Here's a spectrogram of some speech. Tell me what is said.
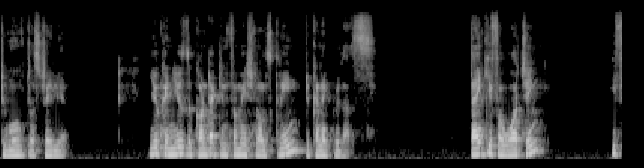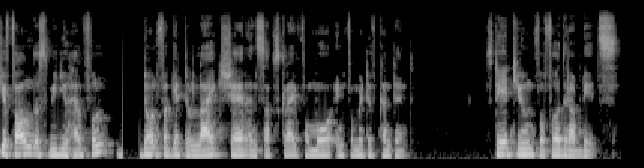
to move to Australia. You can use the contact information on screen to connect with us. Thank you for watching. If you found this video helpful, don't forget to like, share and subscribe for more informative content. Stay tuned for further updates.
